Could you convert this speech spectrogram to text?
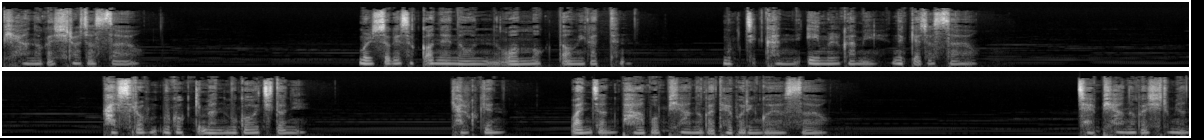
피아노가 싫어졌어요. 물속에서 꺼내놓은 원목 더미 같은 묵직한 이물감이 느껴졌어요. 갈수록 무겁기만 무거워지더니 결국엔 완전 바보 피아노가 돼버린 거였어요. 제 피아노가 싫으면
